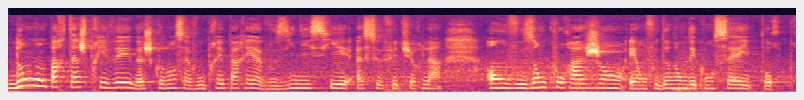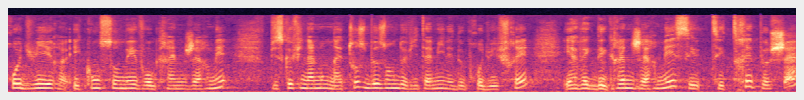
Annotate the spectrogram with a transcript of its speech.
Dans mon partage privé, ben, je commence à vous préparer, à vous initier à ce futur-là en vous encourageant et en vous donnant des conseils pour produire et consommer vos graines germées, puisque finalement on a tous besoin de vitamines et de produits frais. Et avec des graines germées, c'est très peu cher,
